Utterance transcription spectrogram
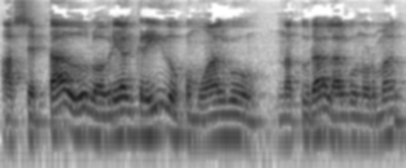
aceptado, lo habrían creído como algo natural, algo normal.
